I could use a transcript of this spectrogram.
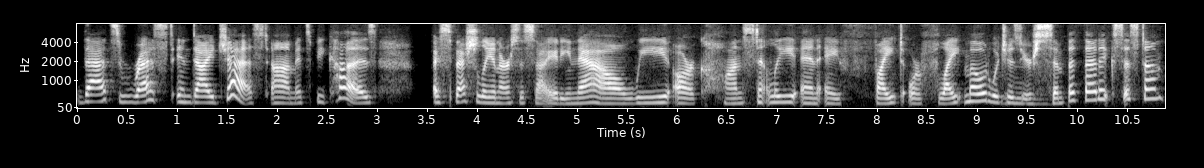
that's rest and digest. Um, it's because especially in our society now, we are constantly in a fight or flight mode, which is your mm. sympathetic system.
